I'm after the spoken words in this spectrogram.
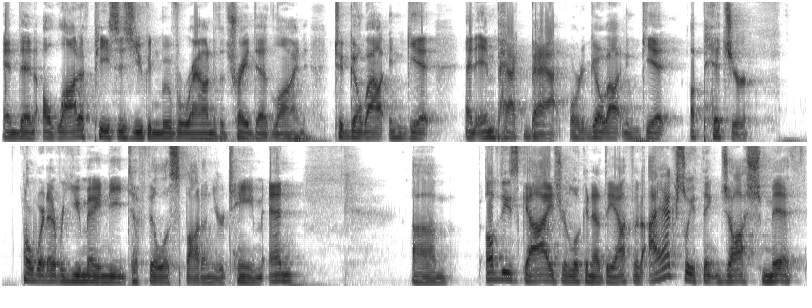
And then a lot of pieces you can move around at the trade deadline to go out and get an impact bat or to go out and get a pitcher or whatever you may need to fill a spot on your team. And um, of these guys you're looking at the outfield, I actually think Josh Smith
